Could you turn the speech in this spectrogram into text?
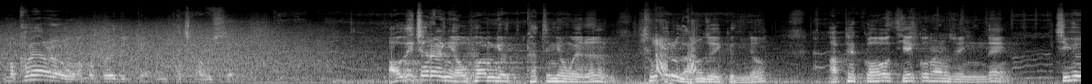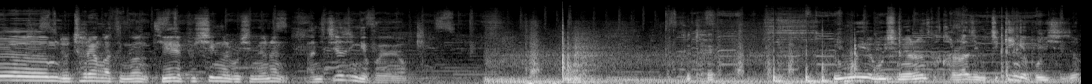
한번 카메라로 한번 보여드릴게요. 한번 같이 가보시죠. 아우디 차량의 어퍼함 겨- 같은 경우에는 두 개로 나눠져 있거든요. 앞에 거, 뒤에 거 나눠져 있는데 지금 이 차량 같은 건 뒤에 부싱을 보시면은 많이 찢어진 게 보여요. 이 부위에 보시면은 다 갈라지고 찢긴 게 보이시죠?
